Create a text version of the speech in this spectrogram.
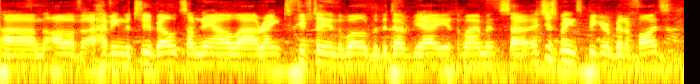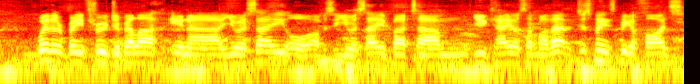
Um, of having the two belts, I'm now uh, ranked 15 in the world with the WBA at the moment, so it just means bigger and better fights. Whether it be through Jabella in uh, USA or obviously USA, but um, UK or something like that, it just means bigger fights.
